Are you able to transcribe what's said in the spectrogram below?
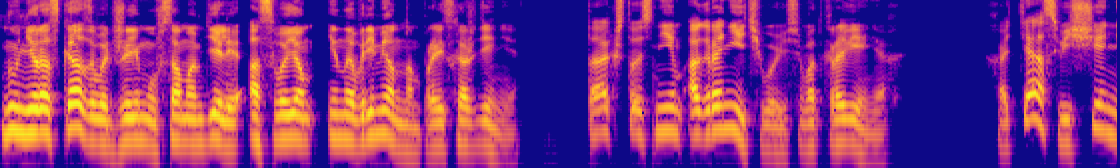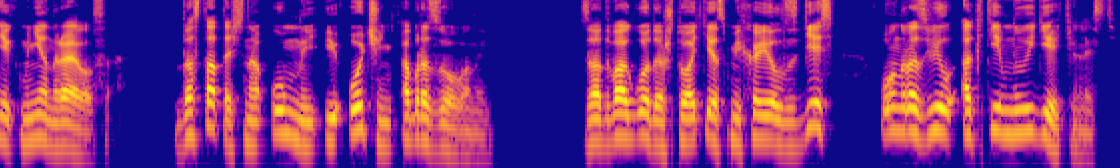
Ну не рассказывать же ему в самом деле о своем иновременном происхождении так что с ним ограничиваюсь в откровениях. Хотя священник мне нравился. Достаточно умный и очень образованный. За два года, что отец Михаил здесь, он развил активную деятельность.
